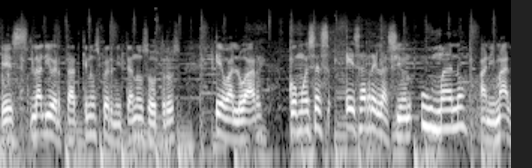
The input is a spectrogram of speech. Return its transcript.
Es la libertad que nos permite a nosotros evaluar cómo es esa relación humano-animal.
